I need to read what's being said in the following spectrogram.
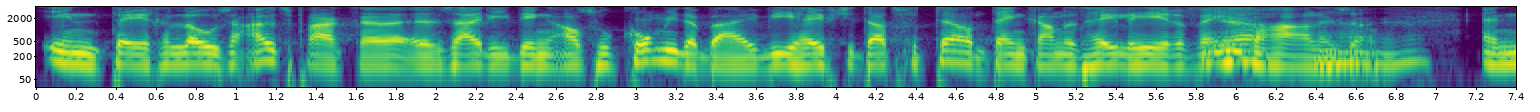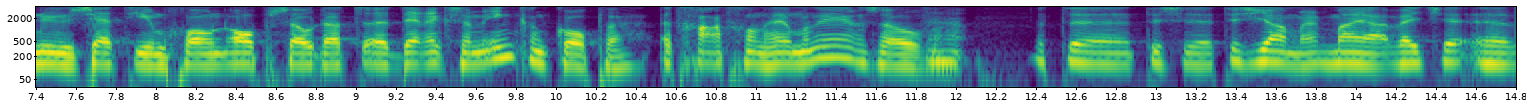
in tegen loze uitspraken. eh, zei hij dingen als, hoe kom je daarbij? Wie heeft je dat verteld? Denk aan het hele Heerenveen-verhaal en Ja, zo. ja. En nu zet hij hem gewoon op, zodat eh Derks hem in kan koppen. Het gaat gewoon helemaal nergens over. Ja, het, eh, het, is, het is jammer, maar ja, weet je,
